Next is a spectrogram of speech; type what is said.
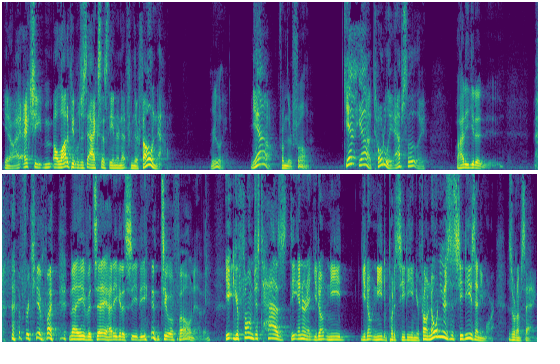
you know. Actually, a lot of people just access the internet from their phone now. really Yeah, from their phone. yeah, yeah. Totally, absolutely. Well, how do you get a? Forgive my naivete. How do you get a CD into a phone, Evan? Your phone just has the internet. You don't need you don't need to put a CD in your phone. No one uses CDs anymore. Is what I'm saying.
